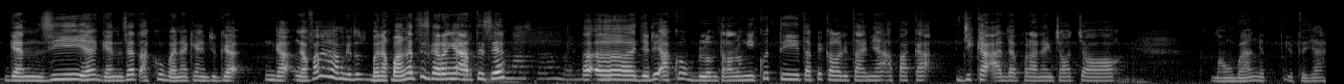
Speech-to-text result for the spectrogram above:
Gen Z ya, Gen Z aku banyak yang juga nggak nggak paham gitu. Banyak banget sih sekarang ya artis ya. Eh, eh, jadi aku belum terlalu ngikuti, tapi kalau ditanya apakah jika ada peran yang cocok, mau banget gitu ya.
